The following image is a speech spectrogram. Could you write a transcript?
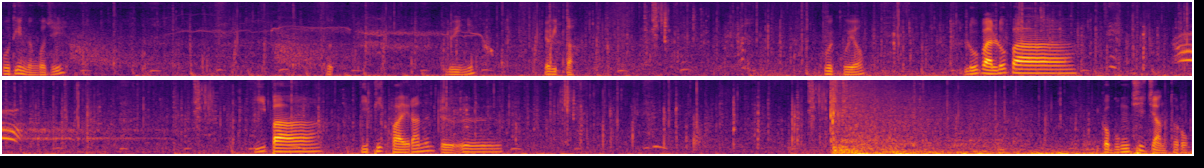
어디 있는 거지? 그, 루이니? 여기 있다. 구했고요. 루바 루바. 이바. 이픽바이라는 뜻. 이거 뭉치지 않도록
